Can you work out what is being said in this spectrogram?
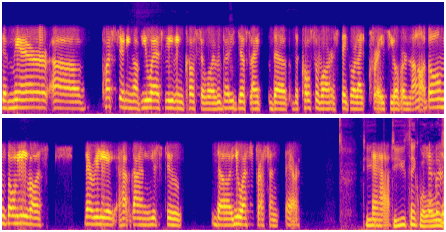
the mayor uh, questioning of U.S. leaving Kosovo, everybody just like the the Kosovars, they go like crazy over. No, don't don't leave us. They really have gotten used to the U.S. presence there. Do you do you think we'll always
